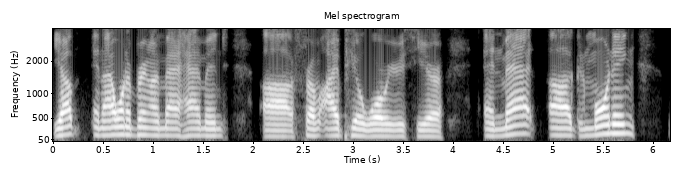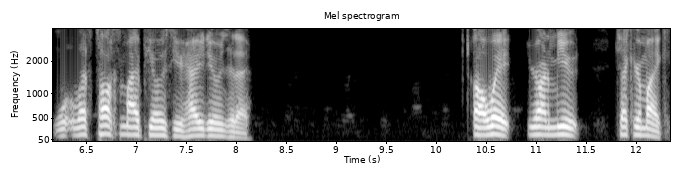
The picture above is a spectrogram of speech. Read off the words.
Yep, and I want to bring on Matt Hammond uh, from IPO Warriors here. And Matt, uh, good morning. let's talk some IPOs here. How are you doing today? Oh wait, you're on mute. Check your mic.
